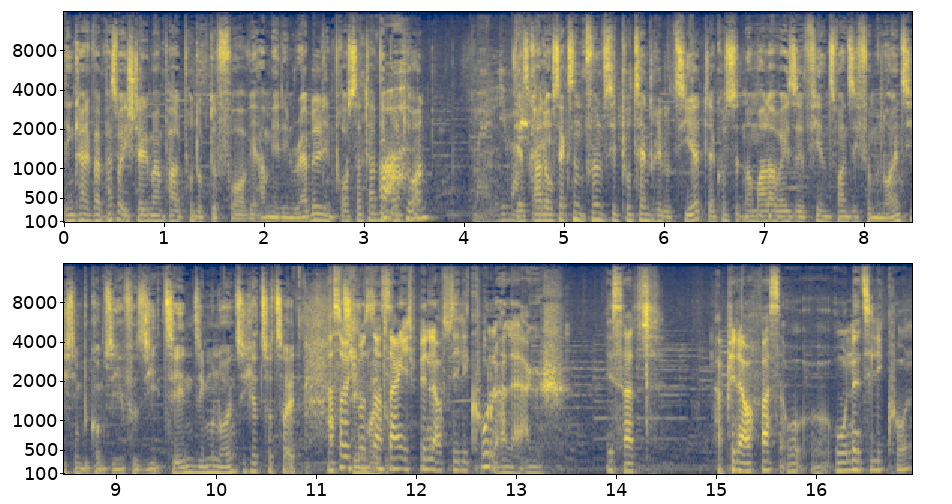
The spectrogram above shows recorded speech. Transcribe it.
Den kann ich, pass mal, ich stelle dir mal ein paar Produkte vor. Wir haben hier den Rebel, den Prostata-Vibratoren. Lieber. Der ist gerade auf 56% reduziert. Der kostet normalerweise 24,95. Den bekommst du hier für sie- 10,97 jetzt zurzeit. Achso, ich 10 muss noch sagen, ich bin auf Silikon allergisch. Ist das. Habt ihr da auch was ohne Silikon?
